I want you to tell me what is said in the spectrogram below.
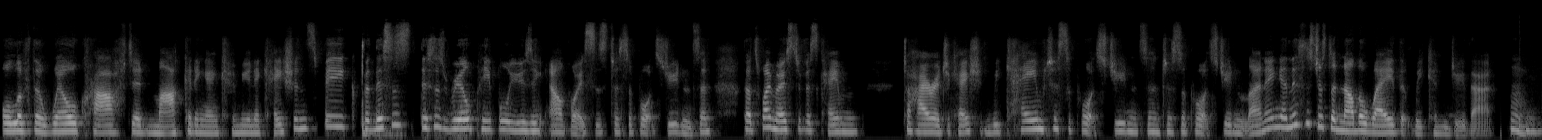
all of the well crafted marketing and communication speak but this is this is real people using our voices to support students and that's why most of us came to higher education. We came to support students and to support student learning. And this is just another way that we can do that. Hmm.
